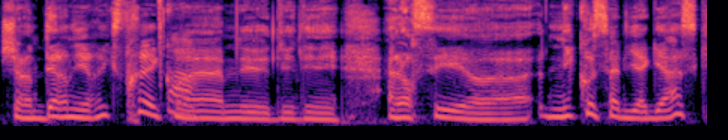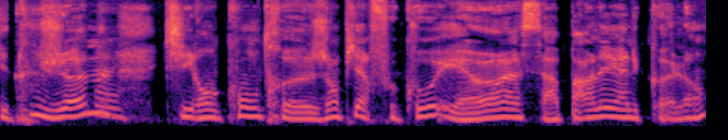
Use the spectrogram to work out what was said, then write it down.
j'ai un dernier extrait quand Ah. même. des- des- des- Alors c'est euh, Nico Saliagas qui est tout jeune, qui rencontre euh, Jean-Pierre Foucault et alors là, ça a parlé alcool. Hein.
